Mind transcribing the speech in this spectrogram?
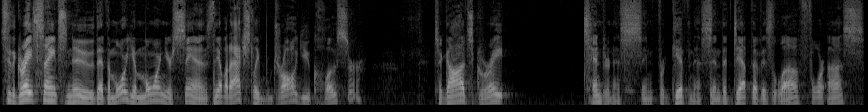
See, the great saints knew that the more you mourn your sins, that would actually draw you closer to God's great tenderness and forgiveness and the depth of his love for us.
